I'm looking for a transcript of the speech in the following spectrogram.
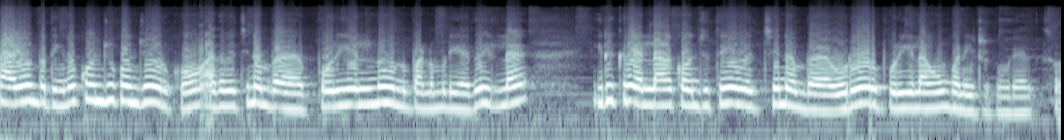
காயும் பார்த்திங்கன்னா கொஞ்சம் கொஞ்சம் இருக்கும். அதை வச்சு நம்ம பொரியல்னு ஒன்று பண்ண முடியாது. இல்லை இருக்கிற எல்லா கொஞ்சத்தையும் வச்சு நம்ம ஒரு ஒரு பொரியலாகவும் பண்ணிகிட்ருக்க முடியாது. ஸோ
